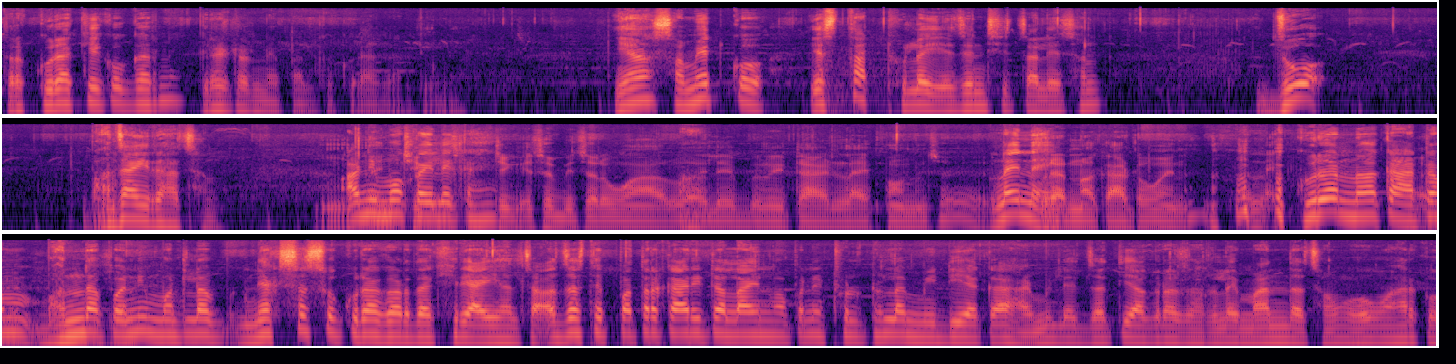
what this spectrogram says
तर कुरा के को गर्ने ग्रेटर नेपालको कुरा गरिदिने। यहाँ समेतको यस्ता ठुला एजेन्सी चलेछन् जो भजाइरहेछन्। अनि म कहिले काहीँ ठिकै छ बिचरा उहाँहरू अहिले रिटायर्ड लाइफमा हुनुहुन्छ नै, नै। कुरा नकाटौँ होइन। कुरा नकाटौँ भन्दा पनि मतलब नेक्ससको कुरा गर्दाखेरि आइहाल्छ। जस्तै पत्रकारिता लाइनमा पनि ठुल्ठुला मिडियाका हामीले जति अग्रजहरूलाई मान्दछौँ हो उहाँहरूको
